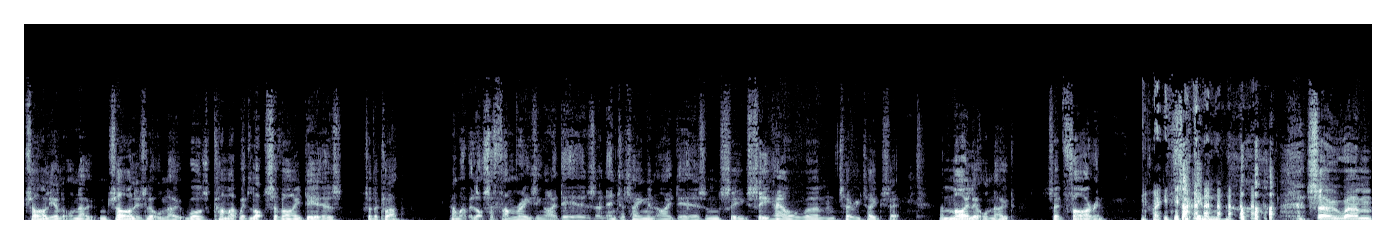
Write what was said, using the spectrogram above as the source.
Charlie a little note. And Charlie's little note was come up with lots of ideas for the club, come up with lots of fundraising ideas and entertainment ideas, and see see how um, Terry takes it. And my little note said fire him sack him. so um,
